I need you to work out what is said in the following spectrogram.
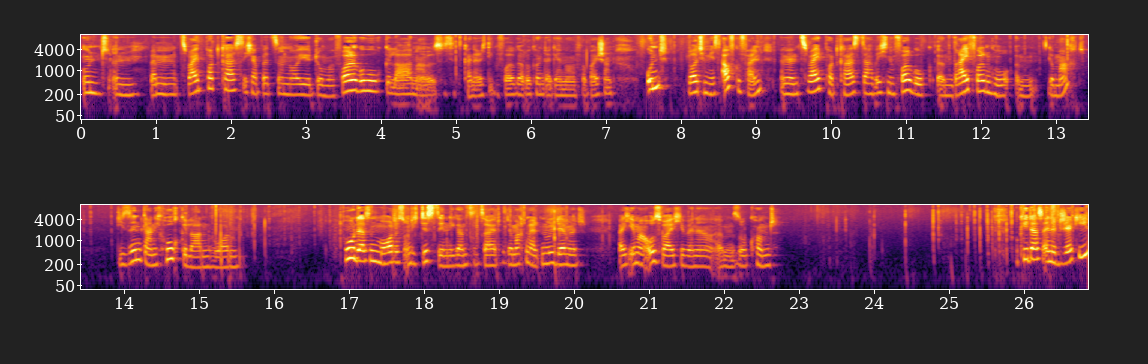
Und ähm, beim zweiten Podcast, ich habe jetzt eine neue dumme Folge hochgeladen. Also es ist jetzt keine richtige Folge, aber könnt ihr gerne mal vorbeischauen. Und Leute, mir ist aufgefallen, bei meinem zweiten Podcast, da habe ich eine Folge, ähm, drei Folgen hoch, ähm, gemacht. Die sind gar nicht hochgeladen worden. Oh, da ist ein Mordes und ich diss den die ganze Zeit. Der macht mir halt null Damage, weil ich immer ausweiche, wenn er ähm, so kommt. Okay, da ist eine Jackie.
